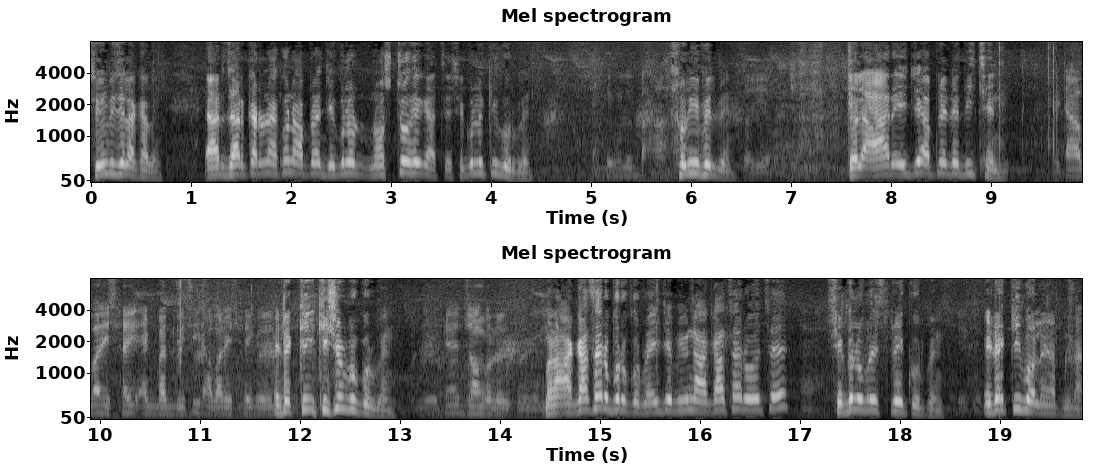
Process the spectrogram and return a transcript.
সিমের বীজে লাগাবেন। আর যার কারণে এখন আপনার যেগুলো নষ্ট হয়ে গেছে সেগুলো কি করবেন? সরিয়ে ফেলবেন। তাহলে আর এই যে আপনি এটা দিচ্ছেন এটা আবার স্প্রে একবার দিছি আবার স্প্রে করে এটা কি কিসের উপর করবেন? এটা জঙ্গলের উপরে। মানে আগাছার উপর করবেন। এই যে বিভিন্ন আগাছা রয়েছে সেগুলোর উপরে স্প্রে করবেন। এটা কি বলেন আপনারা?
